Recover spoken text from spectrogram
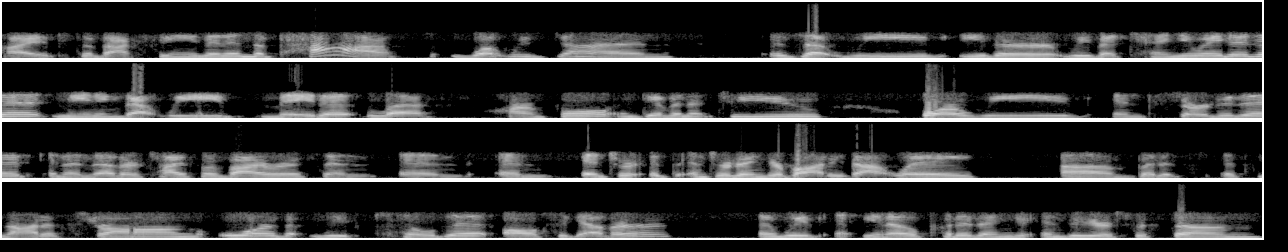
types of vaccine, and in the past, what we've done is that we've either we've attenuated it, meaning that we made it less harmful and given it to you, or we've inserted it in another type of virus and and and enter it's entered in your body that way, um, but it's it's not as strong, or that we've killed it altogether and we've you know put it in, into your system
